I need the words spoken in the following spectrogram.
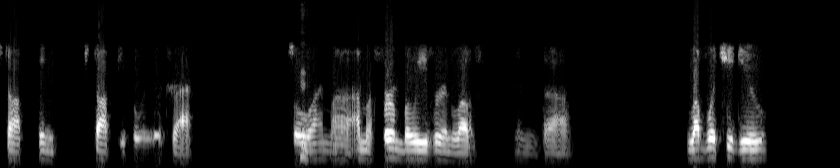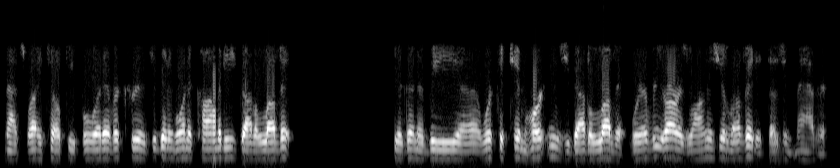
stop things stop people in their tracks. So I'm a, I'm a firm believer in love and uh, love what you do. That's why I tell people whatever career, if you're going to go into comedy, you got to love it. You're going to be uh, work at Tim Hortons, you got to love it. Wherever you are, as long as you love it, it doesn't matter.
